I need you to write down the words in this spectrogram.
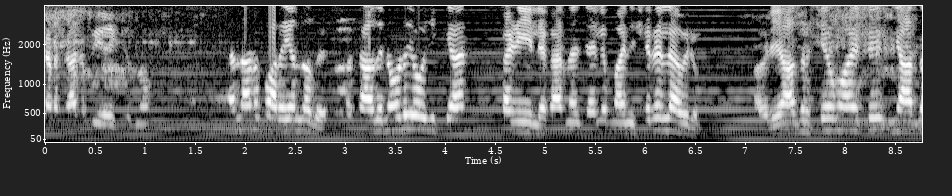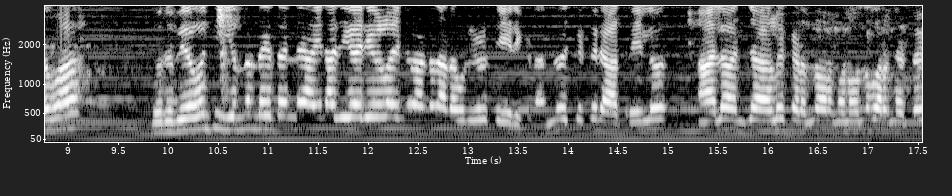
കിടക്കാൻ ഉപയോഗിക്കുന്നു എന്നാണ് പറയുന്നത്. പക്ഷെ അതിനോട് യോജിക്കാൻ കഴിയില്ല. കാരണം വെച്ചാൽ മനുഷ്യരെല്ലാവരും അവർ യാദൃശ്യമായിട്ട് ഇനി അഥവാ ദുരുപയോഗം ചെയ്യുന്നുണ്ടെങ്കിൽ തന്നെ അതിന് അധികാരികൾ അതിന് വേണ്ട നടപടികൾ സ്വീകരിക്കണം. എന്ന് വെച്ചിട്ട് രാത്രിയിൽ നാലോ അഞ്ചോ ആൾ കിടന്നുറങ്ങണമെന്ന് പറഞ്ഞിട്ട്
